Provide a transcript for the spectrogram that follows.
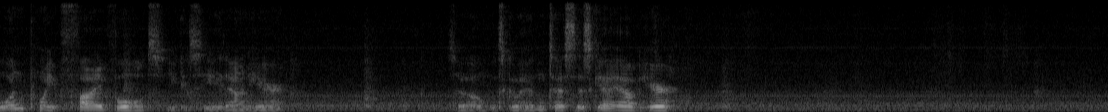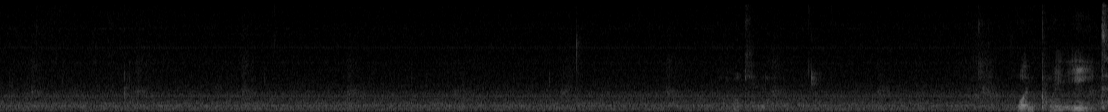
1.5 volts. You can see it down here. So let's go ahead and test this guy out here. Okay. 1.8.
